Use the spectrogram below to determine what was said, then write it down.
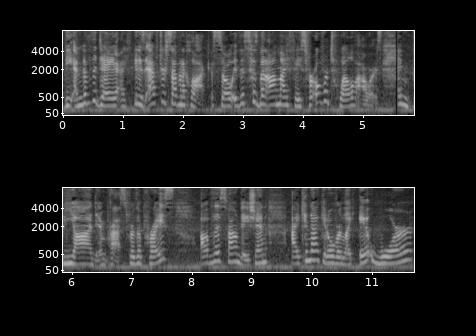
the end of the day. It is after 7 o'clock, so this has been on my face for over 12 hours. I'm beyond impressed. For the price of this foundation, I cannot get over, like, it wore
